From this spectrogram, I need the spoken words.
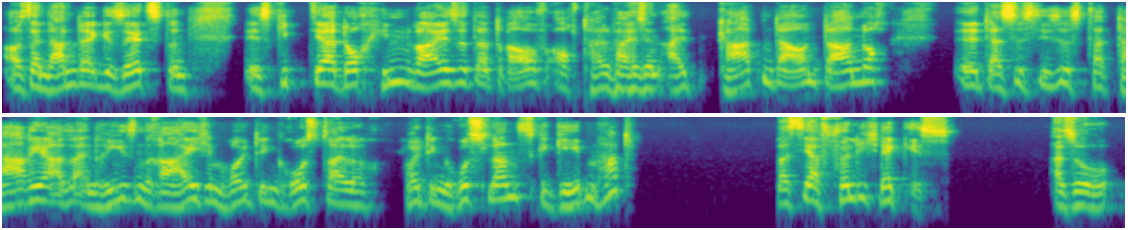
auseinandergesetzt. Und es gibt ja doch Hinweise darauf, auch teilweise in alten Karten da und da noch, äh, dass es dieses Tataria, also ein Riesenreich im heutigen Großteil heutigen Russlands gegeben hat, was ja völlig weg ist. Also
